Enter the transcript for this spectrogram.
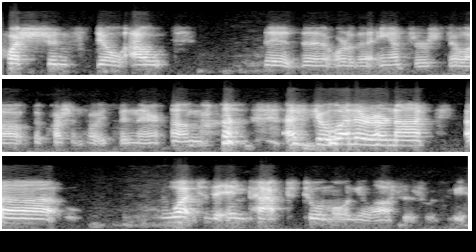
question's still out the, the or the answer still out. The question's always been there um, as to whether or not uh, what the impact to ammonia losses would be.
